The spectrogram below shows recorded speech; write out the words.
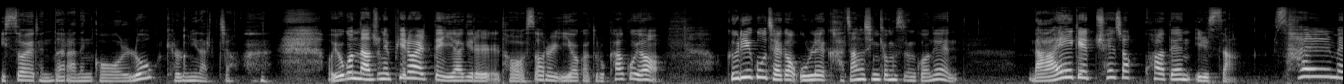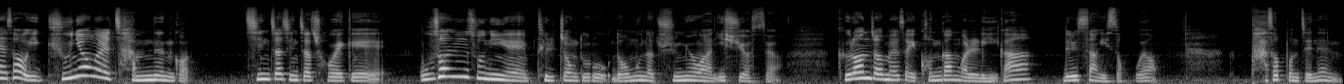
있어야 된다라는 걸로 결론이 났죠. 어, 요건 나중에 필요할 때 이야기를 더 썰을 이어가도록 하고요. 그리고 제가 올해 가장 신경 쓴 거는 나에게 최적화된 일상, 삶에서 이 균형을 잡는 것. 진짜 진짜 저에게 우선순위에 들 정도로 너무나 중요한 이슈였어요. 그런 점에서 이 건강 관리가 늘상 있었고요. 다섯 번째는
